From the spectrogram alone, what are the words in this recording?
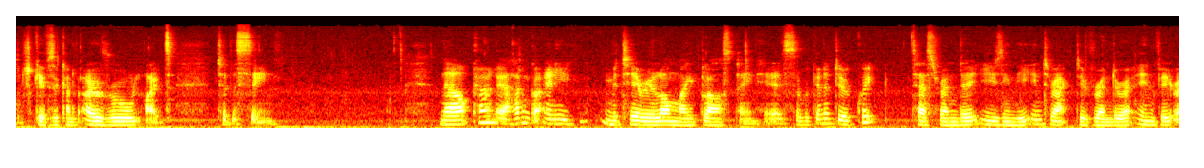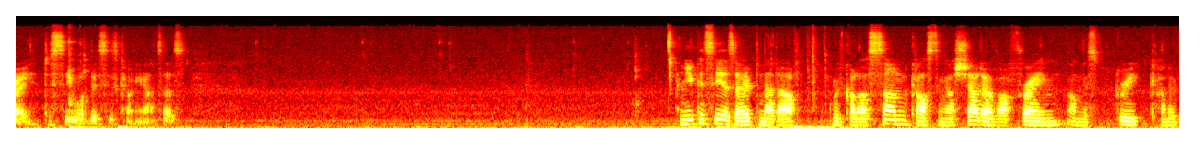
which gives a kind of overall light to the scene. Now, currently I haven't got any material on my glass pane here, so we're going to do a quick test render using the interactive renderer in V-Ray to see what this is coming out as. And you can see as I open that up, we've got our sun casting our shadow of our frame on this Greek kind of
